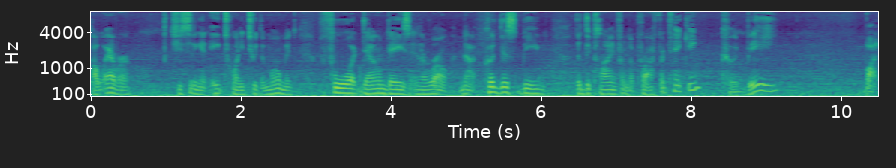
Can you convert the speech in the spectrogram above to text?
However, she's sitting at 822 at the moment, four down days in a row. Now, could this be the decline from the profit taking? Could be. But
